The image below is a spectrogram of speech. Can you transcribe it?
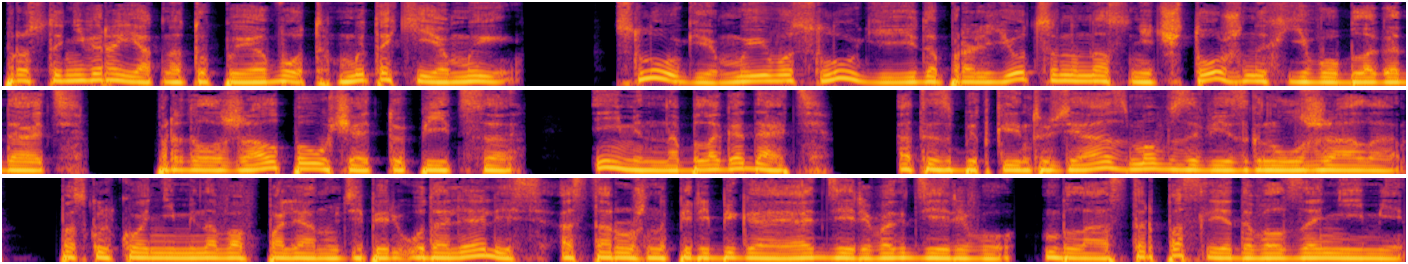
просто невероятно тупые. Вот, мы такие, мы слуги, мы его слуги, и да прольется на нас ничтожных его благодать. Продолжал поучать тупица. Именно благодать. От избытка энтузиазма взвизгнул Жало. Поскольку они, миновав поляну, теперь удалялись, осторожно перебегая от дерева к дереву, Бластер последовал за ними.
